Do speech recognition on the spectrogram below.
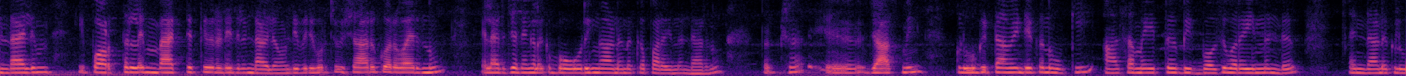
എന്തായാലും ഈ പുറത്തുള്ള ഇമ്പാക്റ്റ് ഒക്കെ ഇവരുടെ ഇതിലുണ്ടാവില്ല. അതുകൊണ്ട് ഇവർ കുറച്ച് ഉഷാറ് കുറവായിരുന്നു. എല്ലാവരും ജനങ്ങളൊക്കെ ബോറിംഗ് ആണ് എന്നൊക്കെ പറയുന്നുണ്ടായിരുന്നു. പക്ഷേ ജാസ്മിൻ ക്ലൂ കിട്ടാൻ വേണ്ടിയൊക്കെ നോക്കി ആ സമയത്ത് ബിഗ് ബോസ് പറയുന്നുണ്ട്. എന്താണ് ക്ലൂ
